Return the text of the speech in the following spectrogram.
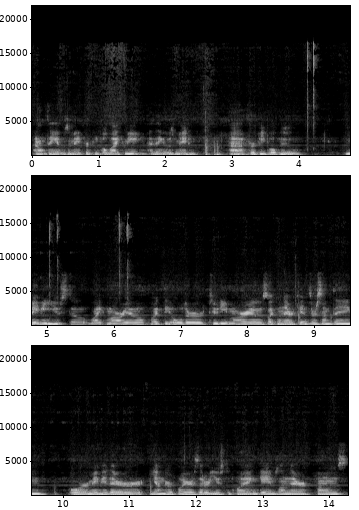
I don't think it was made for people like me. I think it was made uh, for people who maybe used to like Mario, like the older 2D Mario's, like when they were kids or something, or maybe they're younger players that are used to playing games on their phones.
